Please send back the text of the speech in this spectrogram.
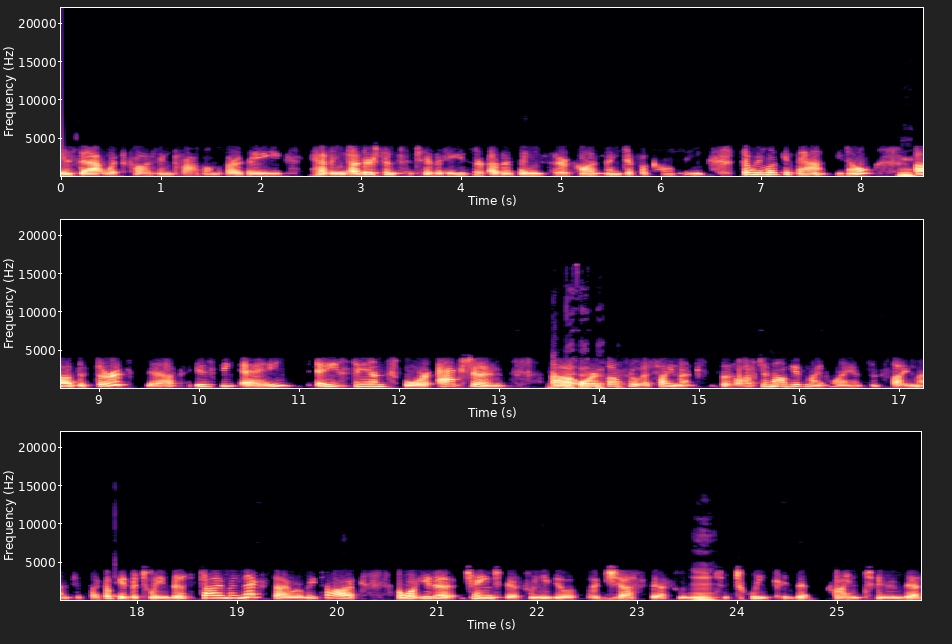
Is that what's causing problems? Are they having other sensitivities or other things that are causing difficulty? So we look at that, you know. Hmm. Uh, the third step is the A. A stands for action. Uh, or it's also assignments. So often I'll give my clients assignments. It's like, okay, between this time and next time when we talk, I want you to change this. We need to adjust this. We need Mm. to tweak this, fine tune this.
